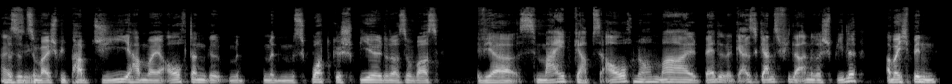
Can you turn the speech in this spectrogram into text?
Also zum Beispiel PUBG haben wir ja auch dann mit, mit einem Squad gespielt oder sowas. Wir Smite gab's auch nochmal, Battle, also ganz viele andere Spiele. Aber ich bin,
